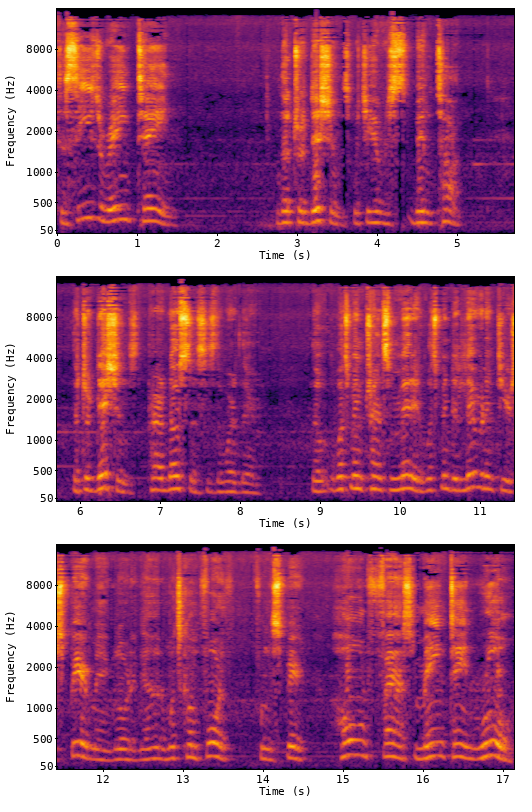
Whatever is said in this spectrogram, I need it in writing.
to seize or maintain the traditions which you have been taught. The traditions, paradosis is the word there. The, what's been transmitted, what's been delivered into your spirit, man, glory to God, and what's come forth from the spirit. Hold fast, maintain, rule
